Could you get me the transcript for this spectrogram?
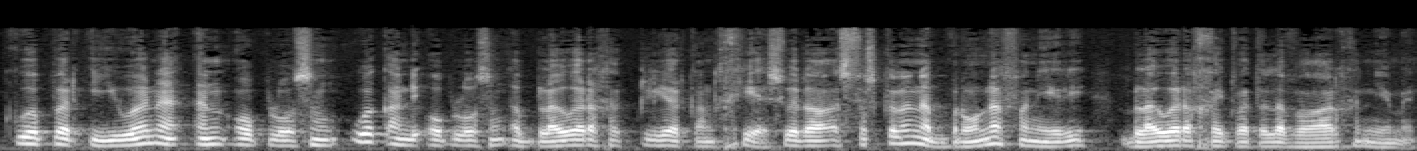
koperione in oplossing ook aan die oplossing 'n blouerige kleur kan gee. So daar is verskillende bronne van hierdie blouerigheid wat hulle waargeneem het.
